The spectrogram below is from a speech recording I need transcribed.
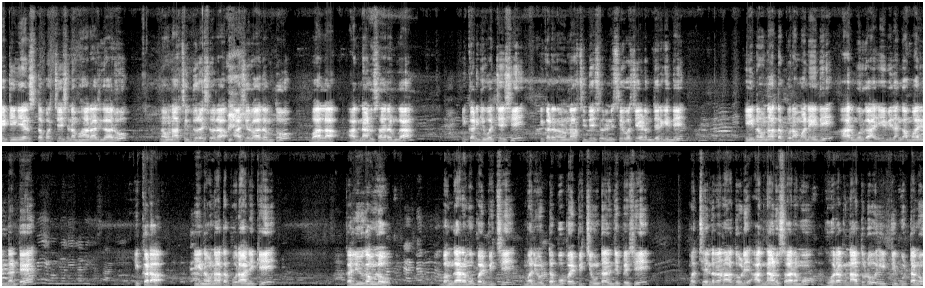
ఎయిటీన్ ఇయర్స్ తపస్సు చేసిన మహారాజ్ గారు నవనాథ్ సిద్ధులేశ్వర ఆశీర్వాదంతో వాళ్ళ ఆజ్ఞానుసారంగా ఇక్కడికి వచ్చేసి ఇక్కడ నవనాథ్ సిద్ధేశ్వరుని సేవ చేయడం జరిగింది. ఈ నవనాథపురం అనేది ఆర్మూర్గా ఏ విధంగా మారిందంటే ఇక్కడ ఈ నవనాథపురానికి కలియుగంలో బంగారముపై పిచ్చి మరియు డబ్బుపై పిచ్చి ఉంటుందని చెప్పేసి మత్స్యేంద్రనాథుడి ఆజ్ఞానుసారము ఘోరకనాథుడు ఇట్టి గుట్టను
